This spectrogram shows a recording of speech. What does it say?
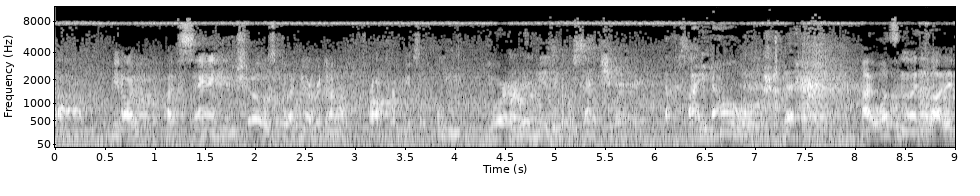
um, you know, I've, I've sang in shows, but I've never done a proper musical. You were in the musical Sanctuary episode. I know. I wasn't. I thought if,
